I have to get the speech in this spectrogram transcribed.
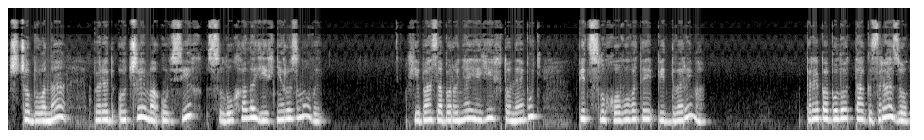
щоб вона перед очима у всіх слухала їхні розмови? Хіба забороняє їй хто небудь підслуховувати під дверима? Треба було так зразу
